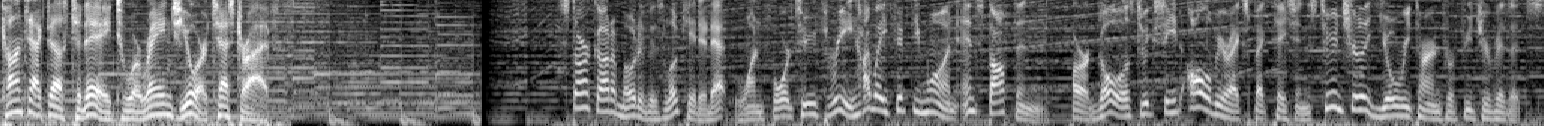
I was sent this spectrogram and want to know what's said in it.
Contact us today to arrange your test drive. Stark Automotive is located at 1423 Highway 51 in Stoughton. Our goal is to exceed all of your expectations to ensure that you'll return for future visits.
